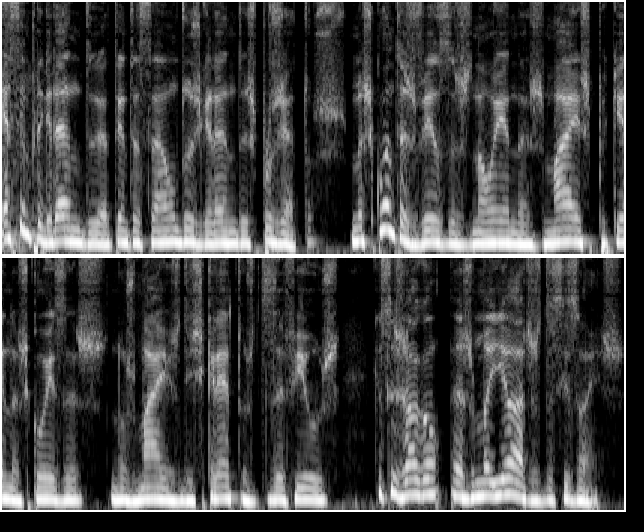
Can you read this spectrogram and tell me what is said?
É sempre grande a tentação dos grandes projetos, mas quantas vezes não é nas mais pequenas coisas, nos mais discretos desafios, que se jogam as maiores decisões?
